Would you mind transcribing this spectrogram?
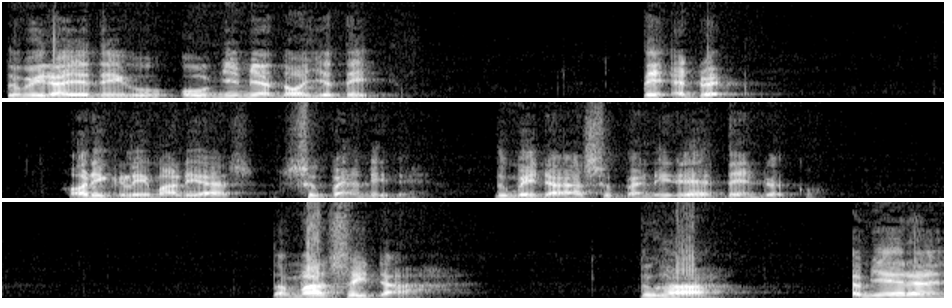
သူမိရယသိကိုအိုမြင့်မြတ်သောယသိတင့်အတွက်ဟောဒီကလေးမလေးကစုပန်နေတယ်သူမိတ်တာကစုပန်နေတယ်တင့်အတွက်ကို သမစိတ်တာသူဟာအမြဲတမ်း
